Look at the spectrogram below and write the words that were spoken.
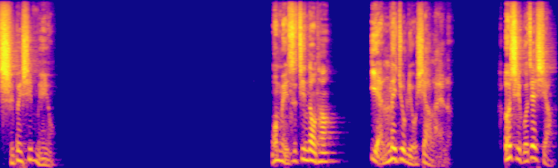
慈悲心没有。我每次见到他，眼泪就流下来了，而且我在想，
